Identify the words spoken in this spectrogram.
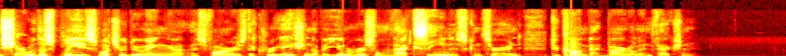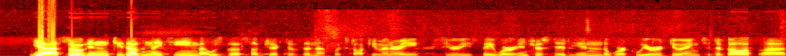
Share with us, please, what you're doing uh, as far as the creation of a universal vaccine is concerned to combat viral infection. Yeah, so in 2019, that was the subject of the Netflix documentary series. They were interested in the work we were doing to develop a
